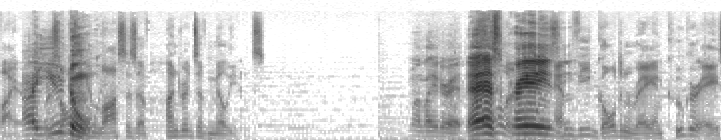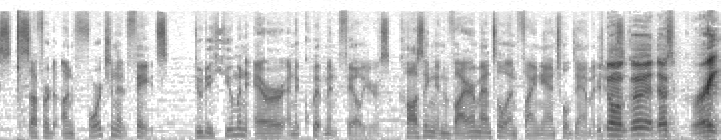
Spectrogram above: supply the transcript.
fire. How you doing? In losses of hundreds of millions. Lighter at? That's Similarly, crazy. MV Golden Ray and Cougar Ace suffered unfortunate fates due to human error and equipment failures, causing environmental and financial damage. You're doing good? That's great.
